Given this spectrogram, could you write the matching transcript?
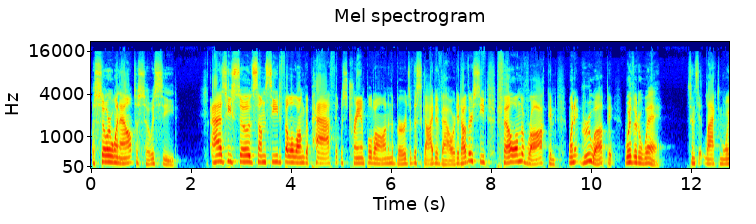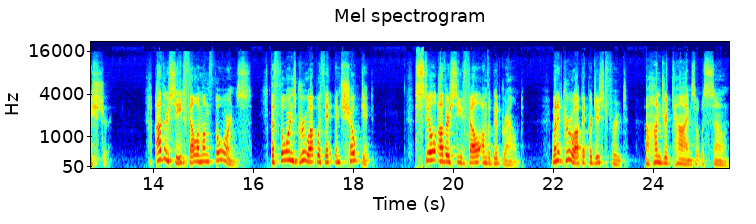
A sower went out to sow his seed. As he sowed, some seed fell along the path. It was trampled on, and the birds of the sky devoured it. Other seed fell on the rock, and when it grew up, it withered away, since it lacked moisture. Other seed fell among thorns. The thorns grew up with it and choked it. Still, other seed fell on the good ground. When it grew up, it produced fruit, a hundred times what was sown.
